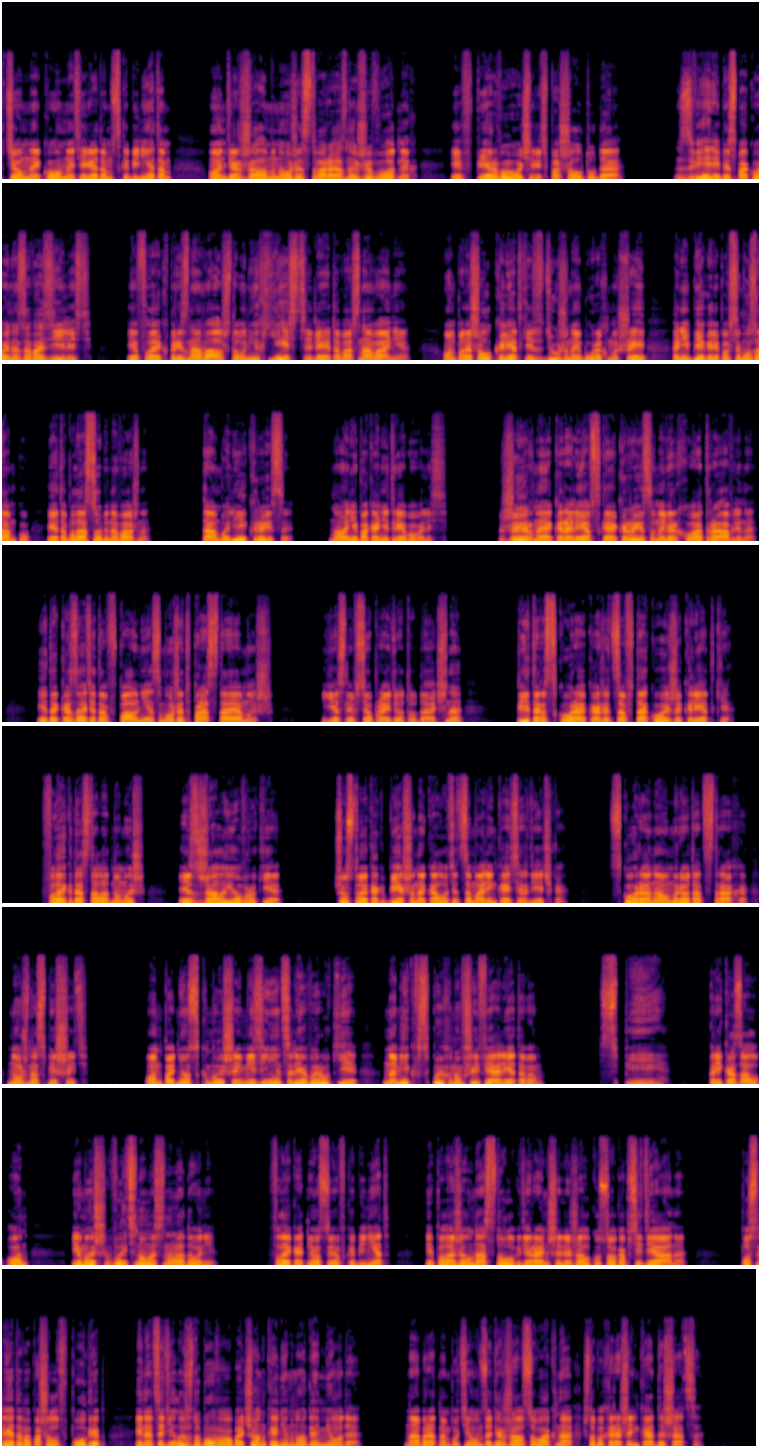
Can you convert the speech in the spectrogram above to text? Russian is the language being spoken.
В темной комнате рядом с кабинетом он держал множество разных животных и в первую очередь пошел туда. Звери беспокойно завозились, и Флэк признавал, что у них есть для этого основания. Он подошел к клетке с дюжиной бурых мышей, они бегали по всему замку, и это было особенно важно. Там были и крысы, но они пока не требовались. Жирная королевская крыса наверху отравлена, и доказать это вполне сможет простая мышь. Если все пройдет удачно, Питер скоро окажется в такой же клетке. Флэк достал одну мышь и сжал ее в руке, чувствуя, как бешено колотится маленькое сердечко. Скоро она умрет от страха, нужно спешить. Он поднес к мыши мизинец левой руки, на миг вспыхнувший фиолетовым. «Спи», — приказал он, и мышь вытянулась на ладони. Флэк отнес ее в кабинет и положил на стол, где раньше лежал кусок обсидиана. После этого пошел в погреб и нацедил из дубового бочонка немного меда. На обратном пути он задержался у окна, чтобы хорошенько отдышаться.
